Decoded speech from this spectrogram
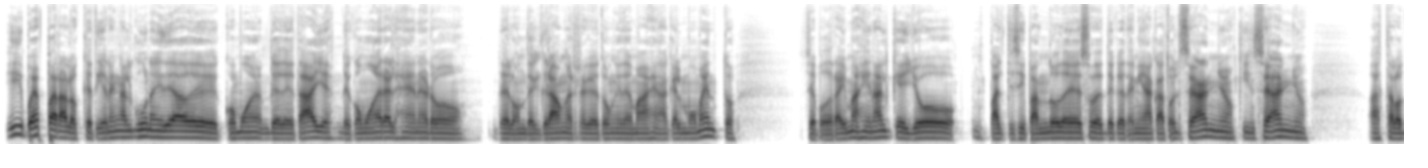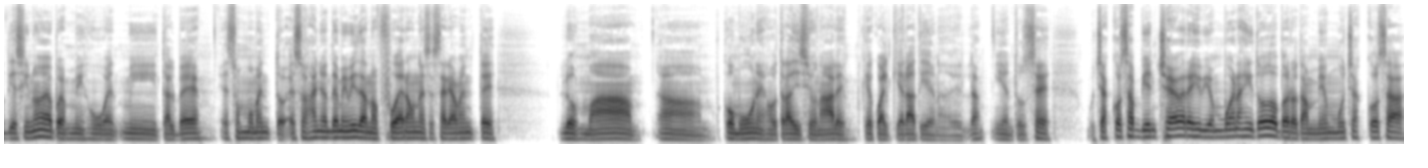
Y pues para los que tienen alguna idea de cómo de detalles de cómo era el género del underground, el reggaetón y demás en aquel momento, se podrá imaginar que yo participando de eso desde que tenía 14 años, 15 años, hasta los 19, pues mi, mi tal vez esos momentos, esos años de mi vida no fueron necesariamente los más ah, comunes o tradicionales que cualquiera tiene, ¿verdad? Y entonces muchas cosas bien chéveres y bien buenas y todo, pero también muchas cosas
